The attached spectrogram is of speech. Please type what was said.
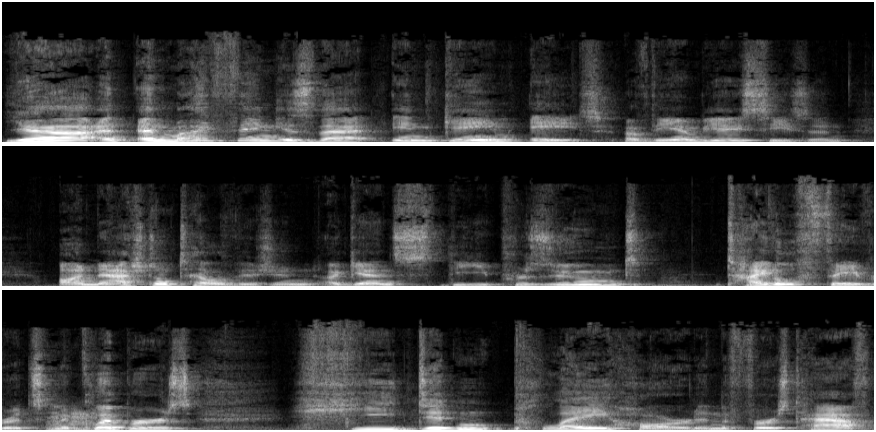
Yeah, and, and my thing is that in game eight of the NBA season, on national television against the presumed title favorites in the Clippers, he didn't play hard in the first half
